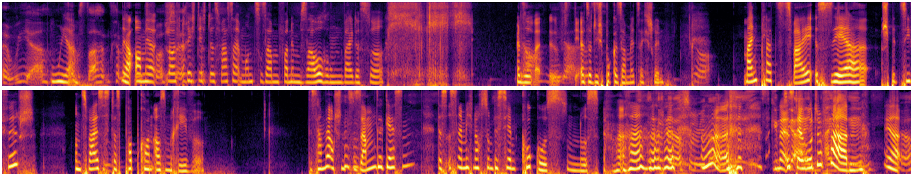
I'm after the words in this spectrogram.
Oh ja. Oh ja. Bis dahin kann Ja, oh, mir vorstellen. läuft richtig das Wasser im Mund zusammen von dem Sauren, weil das so. Also, Ja, äh, also die. Spucke sammelt sich schön. Ja. Mein Platz 2 ist sehr spezifisch. Und zwar ist es das Popcorn aus dem Rewe. Das haben wir auch schon zusammen gegessen. Das ist nämlich noch so ein bisschen Kokosnuss. Ah, da ist der rote Faden. Ja.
